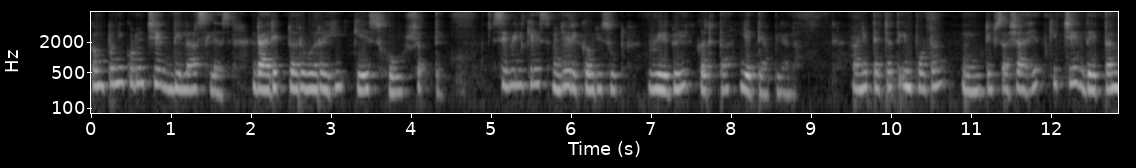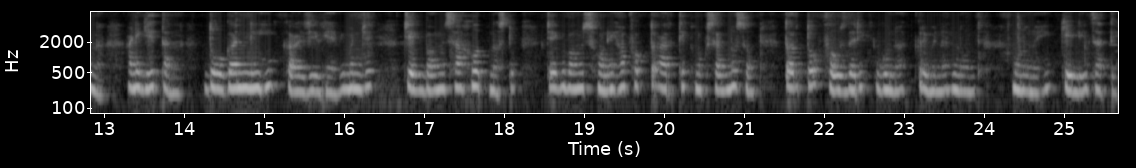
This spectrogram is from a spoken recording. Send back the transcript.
कंपनीकडून चेक दिला असल्यास डायरेक्टरवरही केस होऊ शकते. सिव्हिल केस म्हणजे रिकव्हरी सूट वेगळी करता येते आपल्याला. आणि त्याच्यात इम्पॉर्टंट टिप्स अशा आहेत की चेक देताना आणि घेताना दोघांनीही काळजी घ्यावी. म्हणजे चेक बाउन्स हा होत नसतो. चेक बाउन्स होणे हा फक्त आर्थिक नुकसान नसून तर तो फौजदारी गुन्हा क्रिमिनल नोंद म्हणूनही केली जाते.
